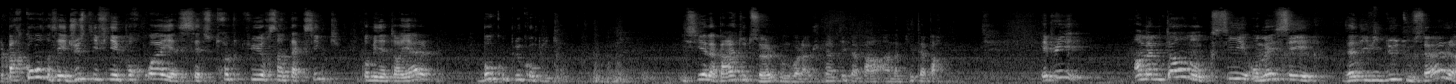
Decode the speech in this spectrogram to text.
Et par contre, essayer de justifier pourquoi il y a cette structure syntaxique combinatoriale beaucoup plus compliquée. Ici, elle apparaît toute seule, donc voilà, je fais un petit, appart. Et puis, en même temps, donc, si on met ces individus tout seuls,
